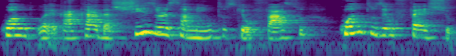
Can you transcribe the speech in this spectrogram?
quando, é, a cada X orçamentos que eu faço, quantos eu fecho?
